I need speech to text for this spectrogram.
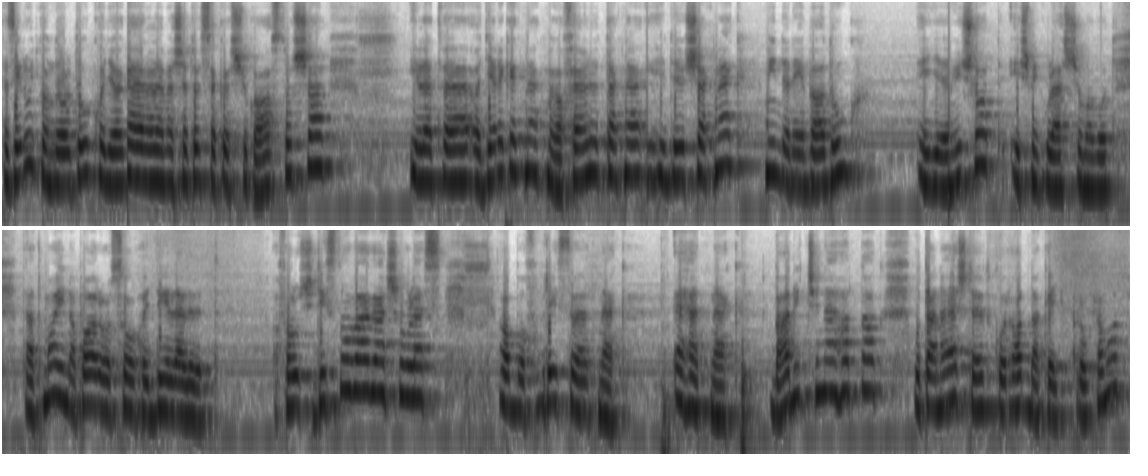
Ezért úgy gondoltuk, hogy a kellemeset összekössük a hasznossal, illetve a gyerekeknek, meg a felnőtteknek, időseknek minden évben adunk egy műsort és Mikulás csomagot. Tehát mai nap arról szól, hogy délelőtt a falusi disznóvágásról lesz, abban részt vehetnek, ehetnek, bármit csinálhatnak, utána este ötkor adnak egy programot,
